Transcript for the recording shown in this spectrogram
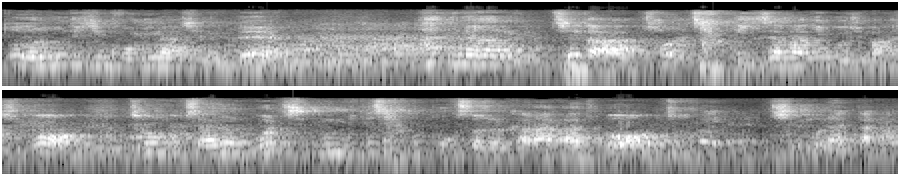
또 여러분들이 지금 고민하시는데 아 그냥 제가 저를 자꾸 이상하게 보지 마시고 저 목사는 뭘 지금 밑에 자꾸 복선을 깔아가지고 저 질문했다가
